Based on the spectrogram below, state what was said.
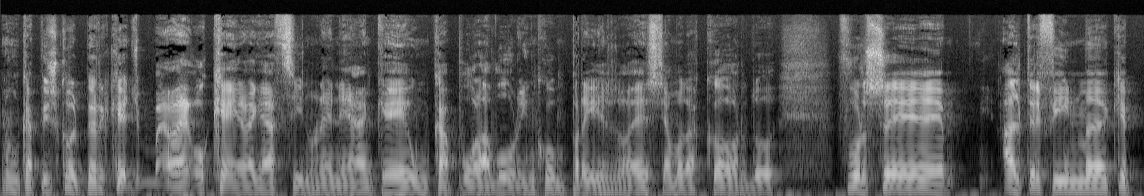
non capisco il perché. Beh, ok, ragazzi, non è neanche un capolavoro incompreso, eh, siamo d'accordo. Forse altri film che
